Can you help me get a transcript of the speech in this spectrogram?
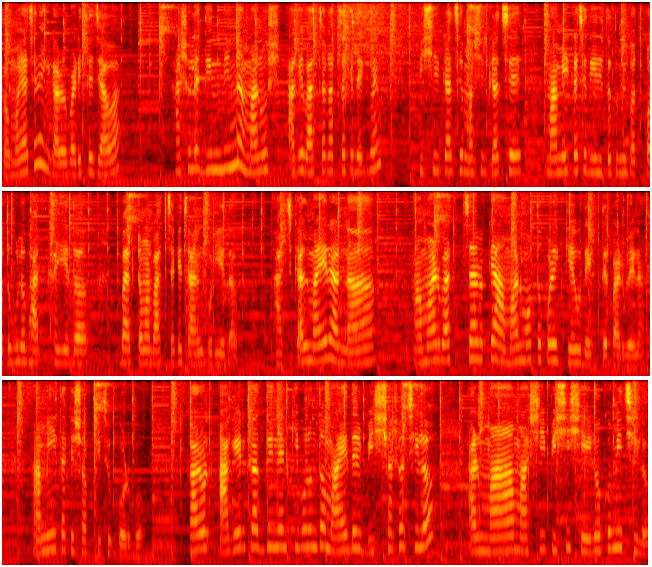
সময় আছে নাকি কারোর বাড়িতে যাওয়া? আসলে দিন দিন না মানুষ আগে বাচ্চা কাচ্চাকে দেখবেন, পিসির কাছে, মাসির কাছে, মামির কাছে দিয়ে দিত, তুমি কত, কতগুলো ভাত খাইয়ে দাও বা একটা আমার বাচ্চাকে চান করিয়ে দাও। আজকাল মায়েরা না, আমার বাচ্চাকে আমার মতো করে কেউ দেখতে পারবে না। আমিই তাকে সব কিছু করব। কারণ আগেরকার দিনের কি বলুন তো, মায়েদের বিশ্বাসও ছিল আর মা, মাসি, পিসি সেই রকমই ছিল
